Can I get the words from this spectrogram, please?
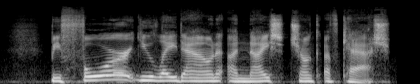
before you lay down a nice chunk of cash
